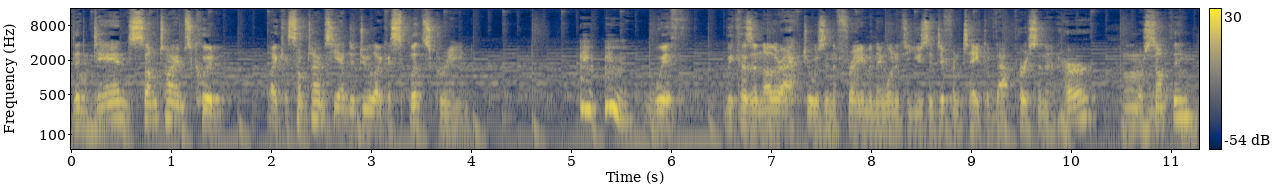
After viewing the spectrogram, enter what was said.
that mm. Dan sometimes could, like, sometimes he had to do like a split screen with because another actor was in the frame and they wanted to use a different take of that person and her mm-hmm. or something.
